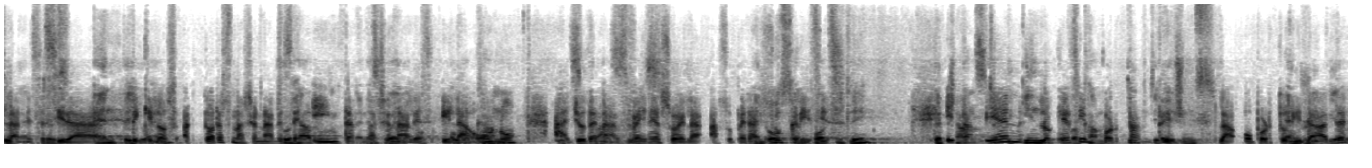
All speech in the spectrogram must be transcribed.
la necesidad de que los actores nacionales e internacionales y la ONU ayuden a Venezuela a superar su crisis. Y también lo que es importante, la oportunidad de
